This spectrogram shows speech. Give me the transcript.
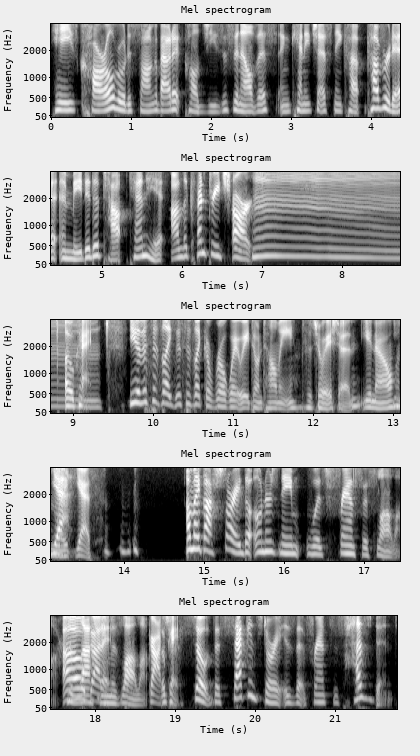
Hayes Carll wrote a song about it called Jesus and Elvis, and Kenny Chesney co- covered it and made it a top 10 hit on the country chart. Hmm. Okay. Mm-hmm. You know, this is like this is like a real wait, wait, don't tell me situation. You know? I'm like, Yes. yes. Oh my gosh, sorry. The owner's name was Frances Lala. Her Oh, last got name it. is Lala. Gotcha. Okay, so the second story is that Frances' husband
